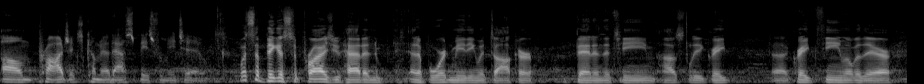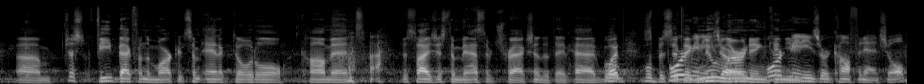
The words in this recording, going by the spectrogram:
um, projects coming out of that space for me too. What's the biggest surprise you had in, at a board meeting with Docker, Ben and the team? Obviously, a great, uh, great theme over there. Um, just feedback from the market, some anecdotal comments, besides just the massive traction that they've had. What well, specific new are, learning? Board you, meetings are confidential.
